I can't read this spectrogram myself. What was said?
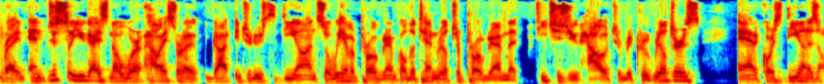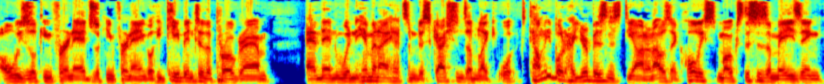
Right. And just so you guys know where how I sort of got introduced to Dion. So we have a program called the 10 Realtor program that teaches you how to recruit realtors. And of course, Dion is always looking for an edge, looking for an angle. He came into the program And then when him and I had some discussions, I'm like, well, tell me about how your business, Dion. And I was like, holy smokes, this is amazing.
